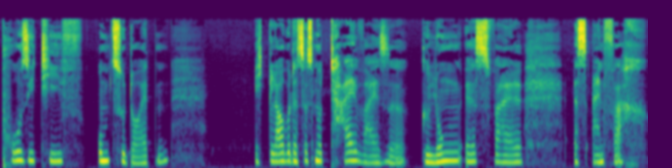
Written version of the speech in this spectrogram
positiv umzudeuten. Ich glaube, dass es nur teilweise gelungen ist, weil es einfach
